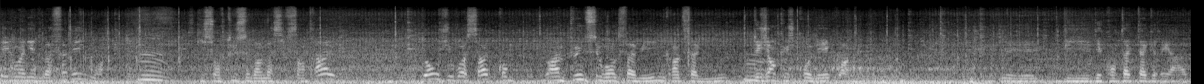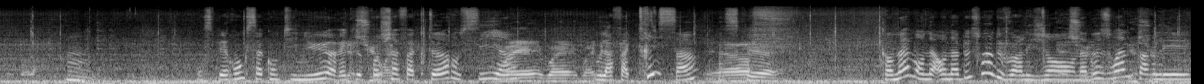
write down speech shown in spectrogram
éloigné de ma famille, moi. hmm. qui sont tous dans le massif central. Donc je vois ça comme un peu une seconde famille, une grande famille, Mm. des gens que je connais, quoi. Et puis des contacts agréables, voilà. hmm. Espérons que ça continue avec Bien le sûr, prochain ouais. facteur aussi. hein. Ouais, ouais, ouais. Ou la factrice, hein, parce Euh, que quand même, on a, on a besoin de voir les gens, Bien on a sûr, besoin de sûr. parler.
